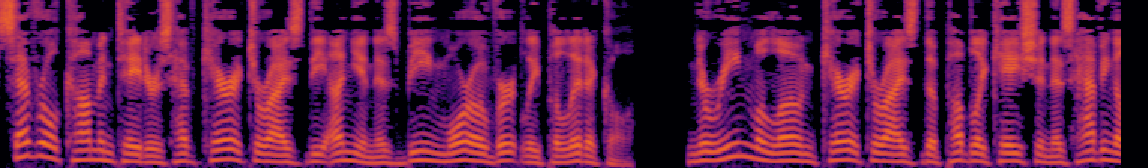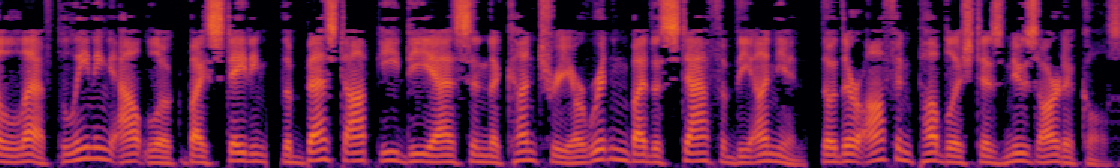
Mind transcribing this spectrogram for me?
Several commentators have characterized The Onion as being more overtly political. Noreen Malone characterized the publication as having a left-leaning outlook by stating, the best op-eds in the country are written by the staff of The Onion, though they're often published as news articles.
